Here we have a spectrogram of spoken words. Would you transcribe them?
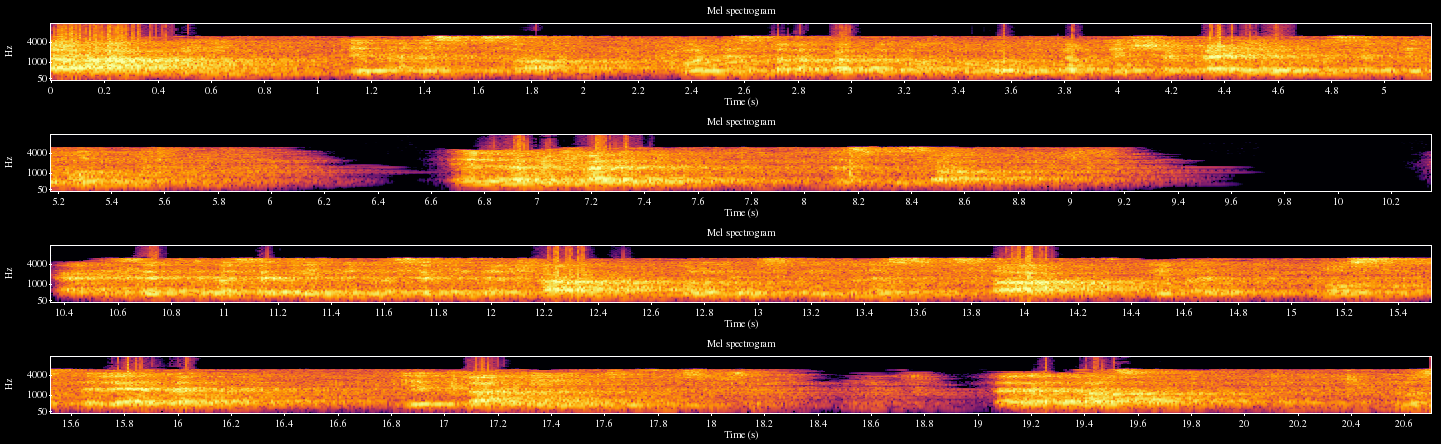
شرعا دي تبقى نصف صاع كل الصدقات المطلوبة في فقه الشافعية للمساكين مدة إلا بفلك نصف صاع يعني ست مساكين من مساكين الحرم كل مسكين نصف صاع يبقى نص ثلاثة يطلع إيه؟ ثلاث أصل نص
